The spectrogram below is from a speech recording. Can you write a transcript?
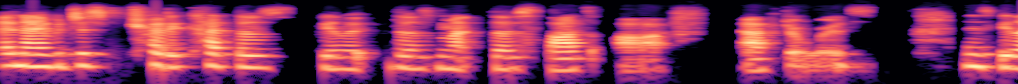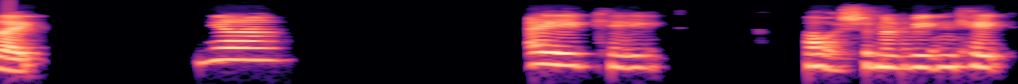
and I would just try to cut those, those, those thoughts off afterwards and just be like, yeah, I ate cake. Oh, I shouldn't have eaten cake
